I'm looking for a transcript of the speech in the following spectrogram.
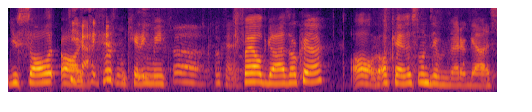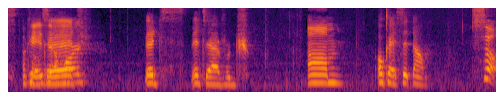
You saw it? Oh, Yeah, you're freaking kidding me. Uh, okay. Failed, guys. Okay. Oh, okay. This one's even better, guys. Okay, is it hard? It's it's average. Um, Okay, sit down. so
